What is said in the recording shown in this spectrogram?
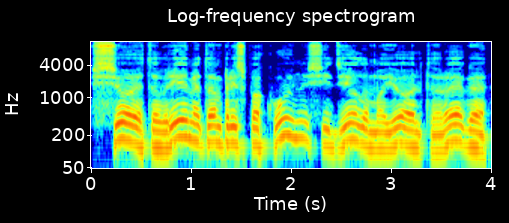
все это время там преспокойно сидело мое альтер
